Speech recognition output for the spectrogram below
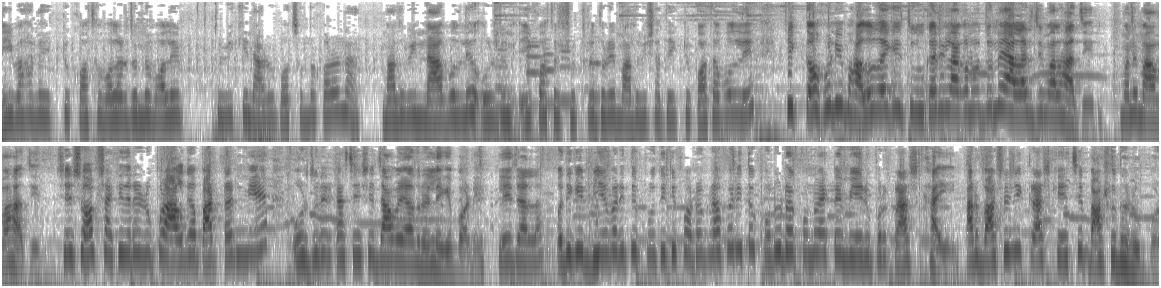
এই বাহানায় একটু কথা বলার জন্য বলে তুমি কি নাড়ু পছন্দ করো না? মাধবী না বললে অর্জুন এই কথার সূত্র ধরে মাধবীর সাথে একটু কথা বললে ঠিক তখনই ভালো জায়গায় চুলকানি লাগানোর জন্য অ্যালার্জি মাল হাজির মানে মামা হাজির। সে সব সাক্ষীদারের উপর আলগা পাট্টার নিয়ে অর্জুনের কাছে এসে জামাই আদরে লেগে পড়ে। লে জ্বালা। ওদিকে বিয়ে বাড়িতে প্রতিটি ফটোগ্রাফারই তো কোনো না কোনো একটা মেয়ের উপর ক্রাশ খাই। আর বাসুসি ক্রাশ খেয়েছে বাসুধার উপর।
